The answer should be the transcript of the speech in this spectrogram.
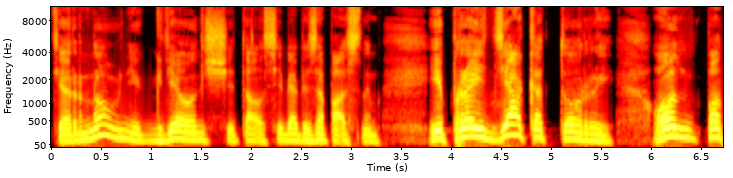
терновник, где он считал себя безопасным, и пройдя который, он по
